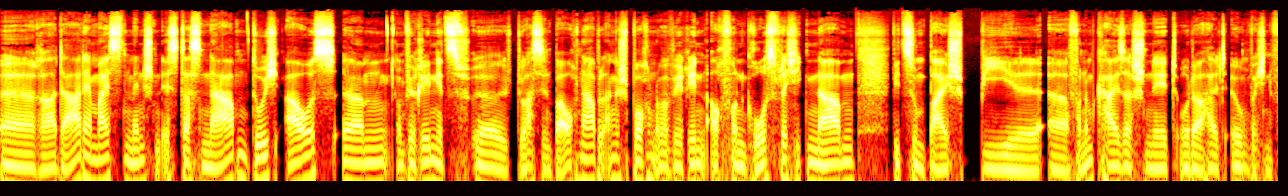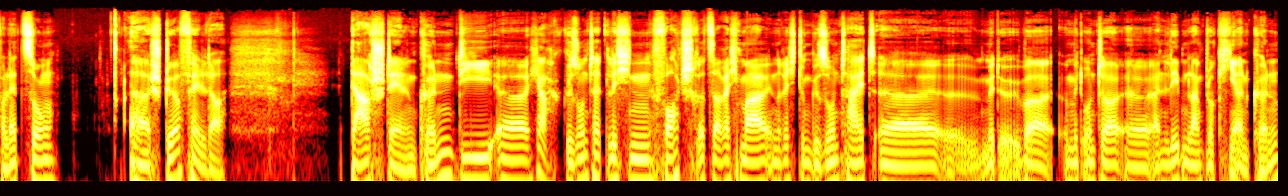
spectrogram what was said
äh, Radar der meisten Menschen ist, dass Narben durchaus, ähm, und wir reden jetzt, äh, du hast den Bauchnabel angesprochen, aber wir reden auch von großflächigen Narben, wie zum Beispiel äh, von einem Kaiserschnitt oder halt irgendwelchen Verletzungen, äh, Störfelder darstellen können, die äh, ja gesundheitlichen Fortschritt, sage ich mal, in Richtung Gesundheit äh, mit über mitunter äh, ein Leben lang blockieren können.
